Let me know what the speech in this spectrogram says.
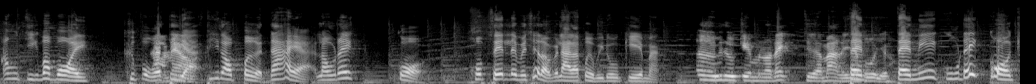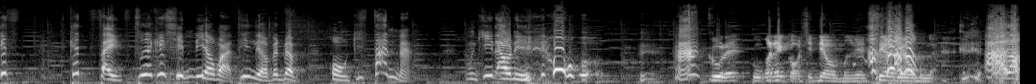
เอาจริงป่ะบอย คือปกติอะไม่อะเอาที่เราเปิดได้อะเราได้เกาะครบเซตเลยไม่ใช่เหรอเวลาเราเปิดวิดีโอเกมอะเออวิดีโอเกมมันเราได้เกลือมากเลยแต่จะพูดอยู่ แต่นี่กูได้เกาะแค่แค่ใส่เสื้อแค่ชิ้นเดียวอะที่เหลือเป็นแบบของคริสตันอะมึงคิดเอาดิฮะ กูได้กูก็ได้เกาะชิ้นเดียวกับมึงเลยเสื้อเดียวกับมึงอะอ้าวเหรอ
